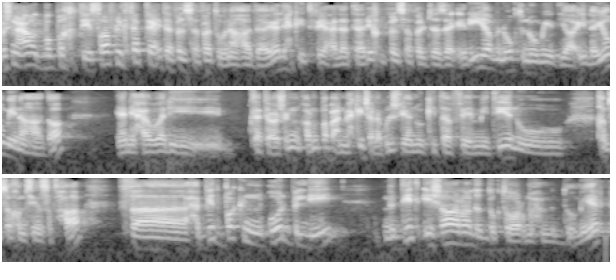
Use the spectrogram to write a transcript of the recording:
باش نعاود باختصار في الكتاب تاعي تاع فلسفتنا هدايا اللي حكيت فيه على تاريخ الفلسفة الجزائرية من وقت النوميديا إلى يومنا هذا يعني حوالي 23 قرن. طبعا ما حكيتش على كلش لأنه الكتاب فيه 255 صفحة. فحبيت برك نقول باللي مديت إشارة للدكتور محمد دومير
